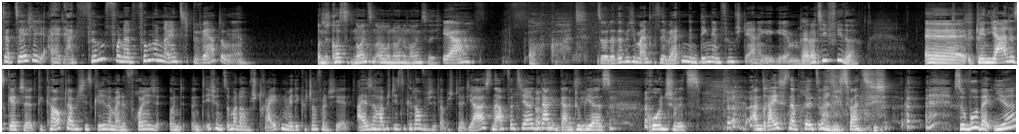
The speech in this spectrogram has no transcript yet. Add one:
tatsächlich, Alter, der hat 595 Bewertungen. Und es kostet 19,99 Euro. Ja. Oh Gott. So, da würde mich immer interessieren. Wir hatten dem Ding denn fünf Sterne gegeben. Relativ viele. Äh, geniales Gadget. Gekauft habe ich dieses Gerät, weil meine Freundin und, und ich uns immer darum streiten, wer die Kartoffeln schält. Also habe ich diesen Kartoffelschäler bestellt. Ja, ist ein nachvollziehbarer Gedankengang, merci. Tobias Kronschwitz. Am 30. April 2020. Sowohl bei ihr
